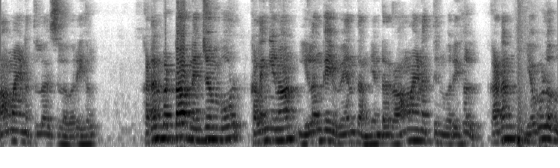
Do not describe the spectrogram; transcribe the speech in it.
ராமாயணத்துல சில வரிகள். கடன்பட்டார் நெஞ்சம் போல் கலங்கினான் இலங்கை வேந்தன் என்ற ராமாயணத்தின் வரிகள் கடன் எவ்வளவு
